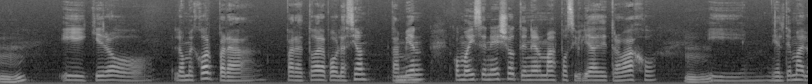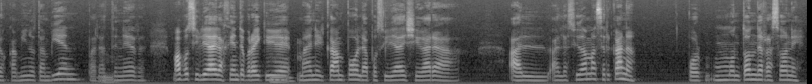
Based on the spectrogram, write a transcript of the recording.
y quiero lo mejor para, para toda la población. También, como dicen ellos, tener más posibilidades de trabajo, y, el tema de los caminos también, para tener más posibilidad de la gente por ahí que vive más en el campo, la posibilidad de llegar a, a la ciudad más cercana, por un montón de razones.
